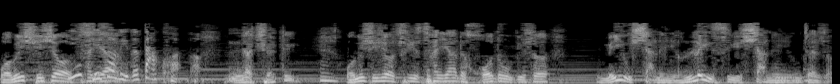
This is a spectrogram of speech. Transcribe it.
我们学校，您学校里的大款了。那绝对。嗯。我们学校出去参加的活动，比如说。没有夏令营，类似于夏令营这种，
